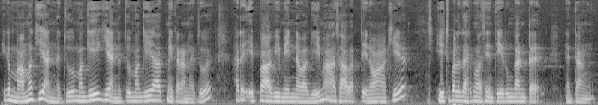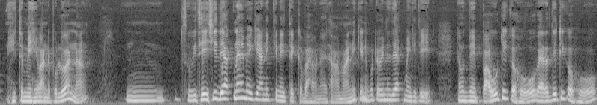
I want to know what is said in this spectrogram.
ඒක මම කියන්නේ නැතුව මගේ කියන්නේ නැතුව මගේ ආත්මේ කරන්නේ නැතුව අර එපා වීමෙන්න වගේම ආශාවත් එනවා කිය හේතුඵල ධර්ම වශයෙන් තේරුම් ගන්නට නැත්නම් හිත මෙහෙවන්න පුළුවන් නම් සුවිශේෂී දෙයක් නැහැ මේක අනික් කෙනෙක් එක්ක භාවනාවේ සාමාන්‍ය කෙනෙකුට වෙන දෙයක් මේකේ තියෙන. නමුත් මේ පව් ටික හෝ වැරදි ටික හෝ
